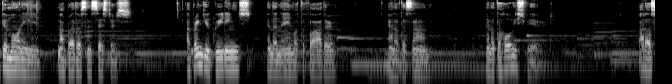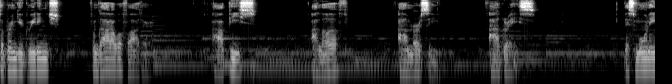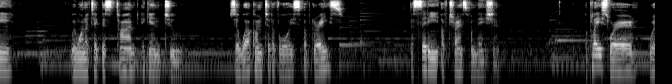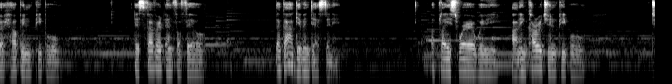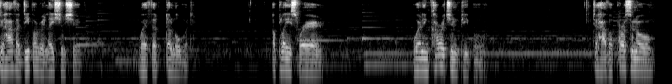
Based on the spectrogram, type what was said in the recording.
Good morning, my brothers and sisters. I bring you greetings in the name of the Father, and of the Son, and of the Holy Spirit. I'd also bring you greetings from God our Father, our peace, our love, our mercy, our grace. This morning, we want to take this time again to say welcome to the voice of grace, the city of transformation, a place where we're helping people discover and fulfill their God given destiny, a place where we are encouraging people to have a deeper relationship with the, the Lord a place where we're encouraging people to have a personal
